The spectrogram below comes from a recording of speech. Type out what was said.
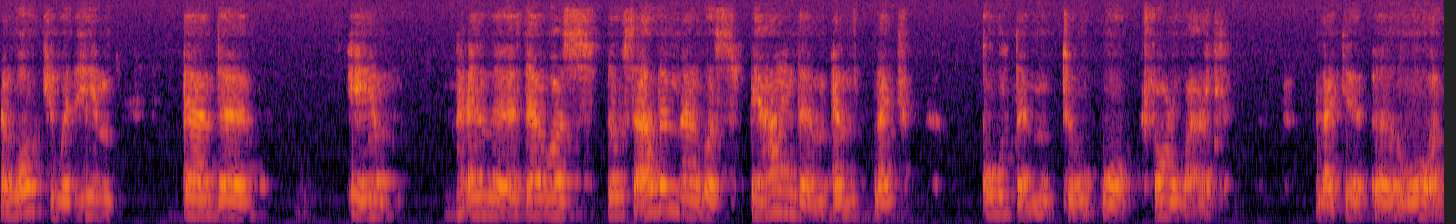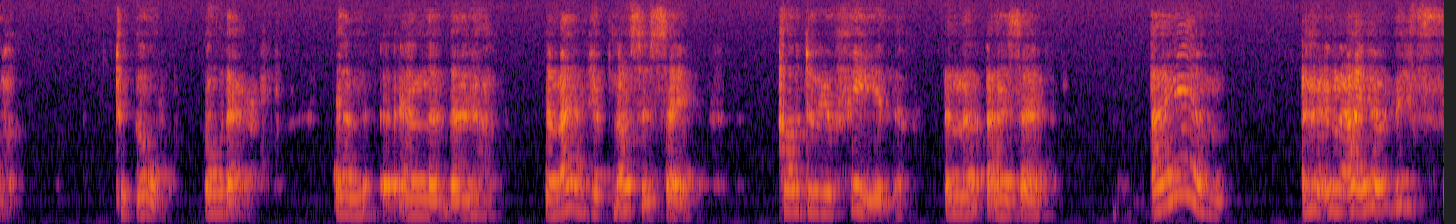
and walked with him, and uh, him, and uh, there was those other men was behind them and like called them to walk forward, like a, a wall, to go, go there, and and the the man hypnosis said how do you feel? And I said, I am. And I have this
